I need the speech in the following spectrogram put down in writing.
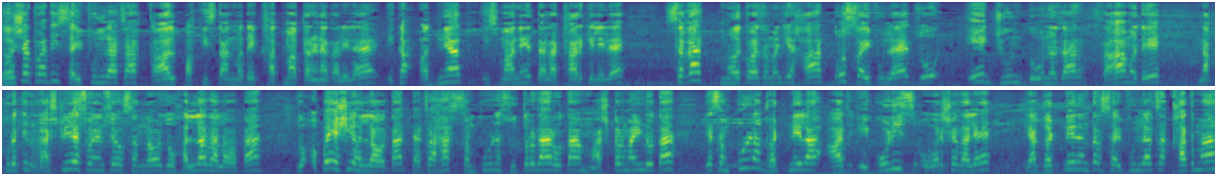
दहशतवादी सैफुल्लाचा काल पाकिस्तानमध्ये खात्मा करण्यात आलेला आहे. एका अज्ञात इस्माने त्याला ठार केलेला आहे. सगळ्यात महत्वाचं म्हणजे हा तोच सैफुल्ला आहे जो एक जून दोन हजार सहामध्ये नागपुरातील राष्ट्रीय स्वयंसेवक संघावर जो हल्ला झाला होता जो अपयशी हल्ला होता त्याचा हा संपूर्ण सूत्रधार होता मास्टर माइंड होता. या संपूर्ण घटनेला आज एकोणीस वर्ष झाले आहे. या घटनेनंतर सैफुल्लाचा खात्मा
